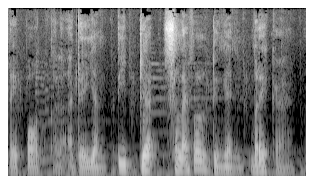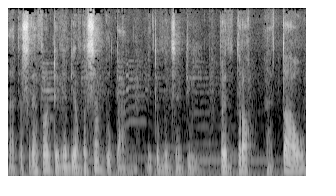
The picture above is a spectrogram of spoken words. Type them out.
Repot kalau ada yang tidak selevel dengan mereka atau selevel dengan yang bersangkutan itu menjadi bentrok atau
